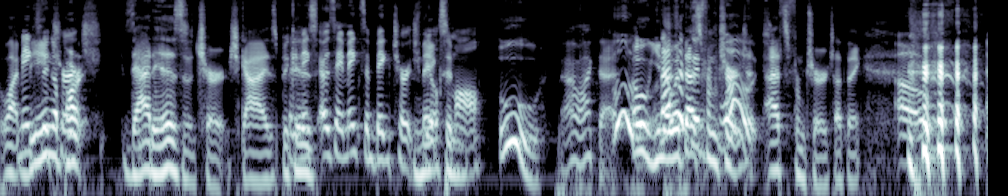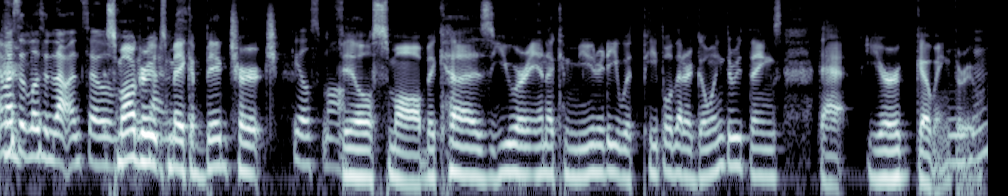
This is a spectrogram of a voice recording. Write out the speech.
like Makes being a part that is a church, guys. Because makes, i would say makes a big church feel a- small ooh, I like that. Ooh, oh, you know what? That's from church. That's from church, I think. oh i must have listened to that one so Small groups times. make a big church feel small feel small because you are in a community with people that are going through things that you're going through. Mm-hmm.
